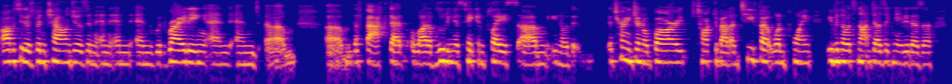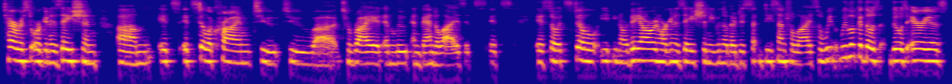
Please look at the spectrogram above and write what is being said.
obviously there's been challenges and and and, and with rioting and and um, um, the fact that a lot of looting has taken place. Um, you know, the Attorney General Barr talked about Antifa at one point, even though it's not designated as a terrorist organization. Um, it's it's still a crime to to uh, to riot and loot and vandalize. It's it's so it's still you know they are an organization even though they're de- decentralized so we, we look at those those areas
